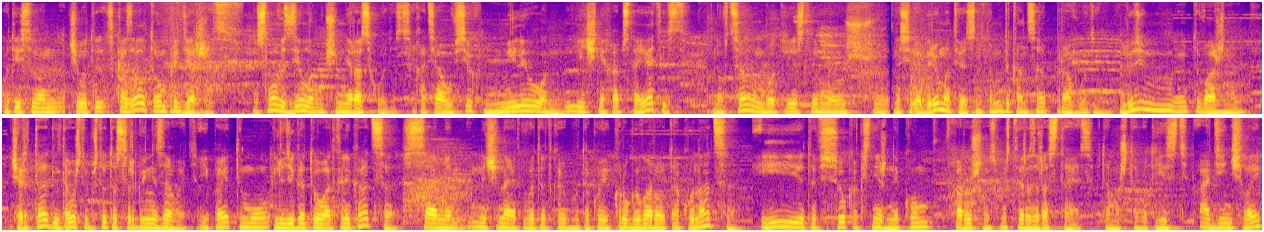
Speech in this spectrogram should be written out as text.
вот если он чего-то сказал, то он придерживается. И слово сделано, в общем, не расходится. Хотя у всех миллион личных обстоятельств, но в целом, вот если мы уж на себя берем ответственность, то мы до конца проводим. Людям это важная черта для того, чтобы что-то сорганизовать. И поэтому люди готовы откликаться, сами начинают в этот как бы такой круговорот окунаться, и это все как снежный ком в хорошем смысле разрастается. Потому что вот есть один человек,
